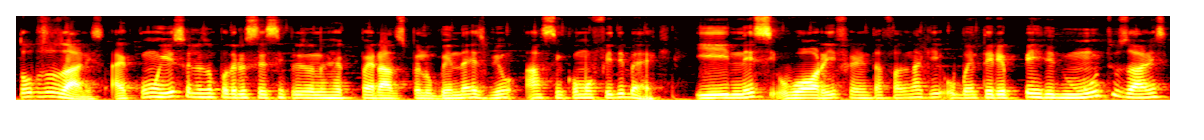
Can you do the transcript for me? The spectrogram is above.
Todos os aliens. Aí com isso eles não poderiam ser simplesmente recuperados pelo Ben 10.000, assim como o feedback. E nesse What If que a gente tá fazendo aqui, o Ben teria perdido muitos aliens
